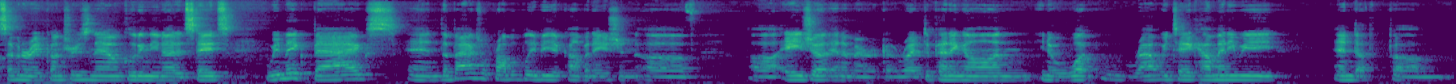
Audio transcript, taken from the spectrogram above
seven or eight countries now, including the United States. We make bags, and the bags will probably be a combination of uh, Asia and America, right? Depending on you know what route we take, how many we end up um,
